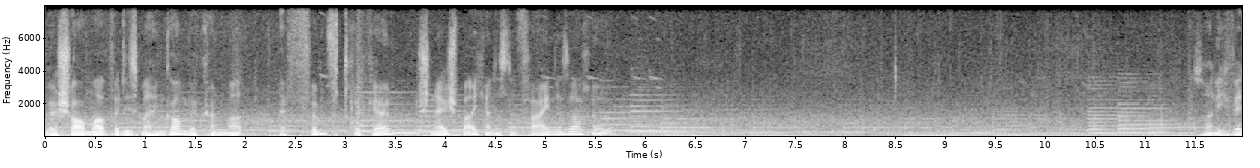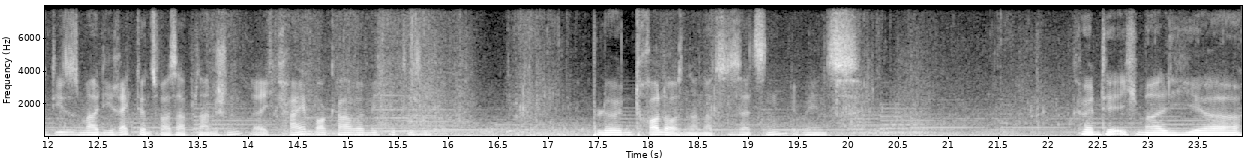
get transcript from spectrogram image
Wir schauen mal, ob wir diesmal hinkommen. Wir können mal F5 drücken. Schnell speichern ist eine feine Sache. So, und ich werde dieses Mal direkt ins Wasser planschen, da ich keinen Bock habe, mich mit diesem blöden Troll auseinanderzusetzen. Übrigens könnte ich mal hier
